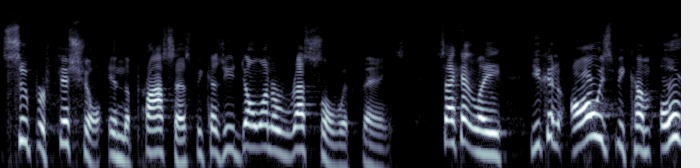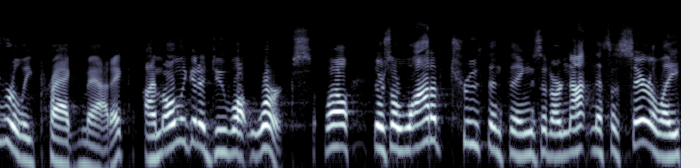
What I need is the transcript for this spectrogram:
superficial in the process because you don't want to wrestle with things. Secondly, you can always become overly pragmatic. I'm only going to do what works. Well, there's a lot of truth in things that are not necessarily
